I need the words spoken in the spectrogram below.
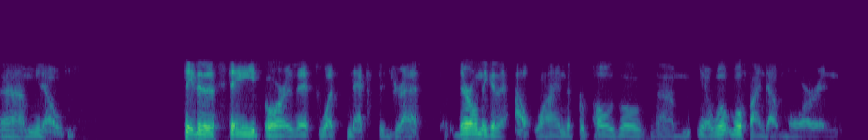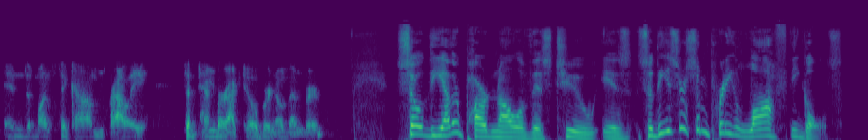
um, you know state of the state or this what's next address, they're only going to outline the proposals. Um, you know, we'll we'll find out more in in the months to come, probably September, October, November. So the other part in all of this too is so these are some pretty lofty goals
